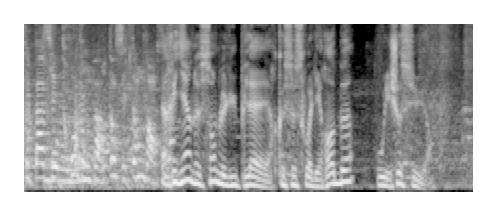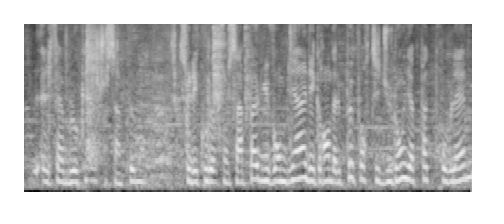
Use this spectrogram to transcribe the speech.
c'est pas bon. trop long. pas. Pourtant c'est tendance. Rien ne semble lui plaire, que ce soit les robes ou les chaussures. Elle fait un blocage tout simplement. Parce que les couleurs sont sympas, lui vont bien, elle est grande, elle peut porter du long, il n'y a pas de problème.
